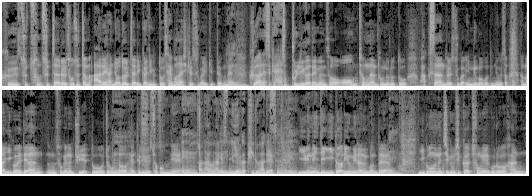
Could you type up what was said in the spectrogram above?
그 수, 숫자를 소수점 아래 한 8자리까지 또 세분화시킬 수가 있기 때문에 네. 그 안에서 계속 분리가 되면서 엄청난 돈으로 또 확산될 수가 있는 거거든요. 그래서 아마 이거에 대한 음, 소개는 뒤에 또 조금 네. 더 해드릴 수 조금 예, 예, 좀 하, 하겠습니다. 이해가 필요하겠어요. 네. 예. 2위는 이제 이더리움이라는 건데 네. 이거는 지금 시가총액으로 한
